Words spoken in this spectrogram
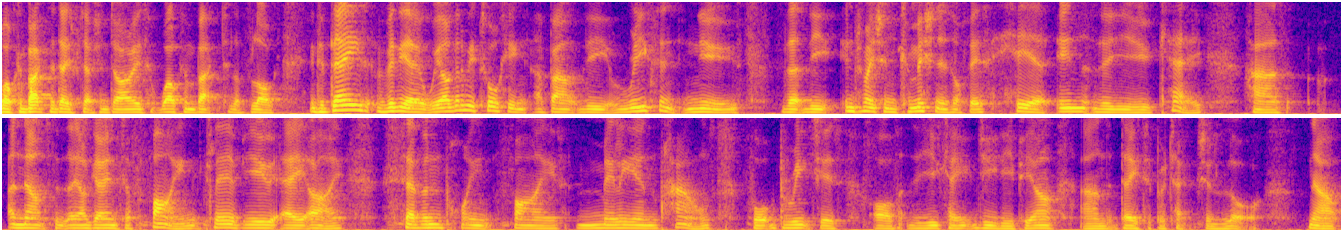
Welcome back to the Data Protection Diaries. Welcome back to the vlog. In today's video, we are going to be talking about the recent news that the Information Commissioner's Office here in the UK has announced that they are going to fine Clearview AI 7.5 million pounds for breaches of the UK GDPR and data protection law. Now,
